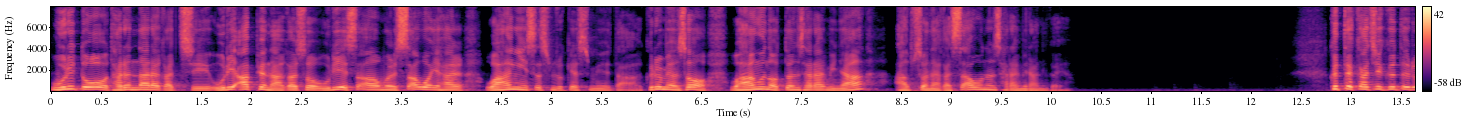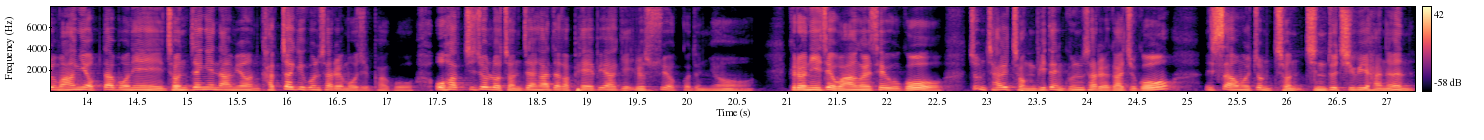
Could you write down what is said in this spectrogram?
우리도 다른 나라 같이 우리 앞에 나가서 우리의 싸움을 싸워야 할 왕이 있었으면 좋겠습니다. 그러면서 왕은 어떤 사람이냐? 앞서 나가 싸우는 사람이라는 거예요. 그때까지 그들은 왕이 없다 보니 전쟁이 나면 갑자기 군사를 모집하고 오합지졸로 전쟁하다가 패배하기 일쑤였거든요. 그러니 이제 왕을 세우고 좀 잘 정비된 군사를 가지고 이 싸움을 좀 전, 진두지휘하는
